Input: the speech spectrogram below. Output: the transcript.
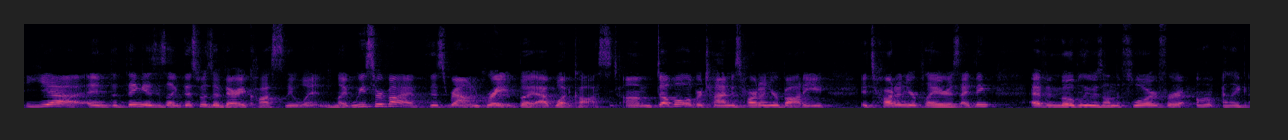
yeah, and the thing is, is like this was a very costly win. Like we survived this round, great, but at what cost? Um, double overtime is hard on your body. It's hard on your players. I think Evan Mobley was on the floor for um, like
